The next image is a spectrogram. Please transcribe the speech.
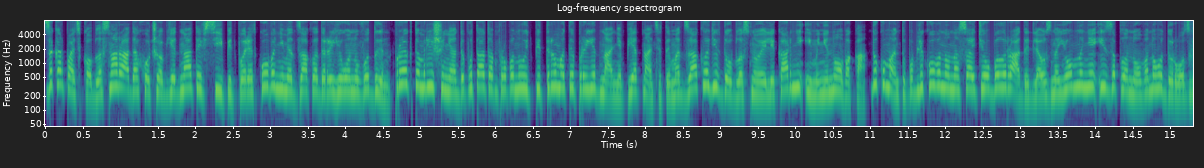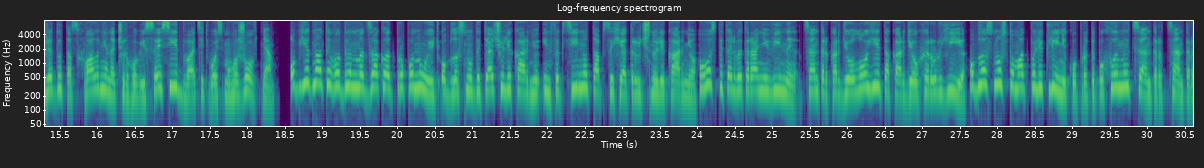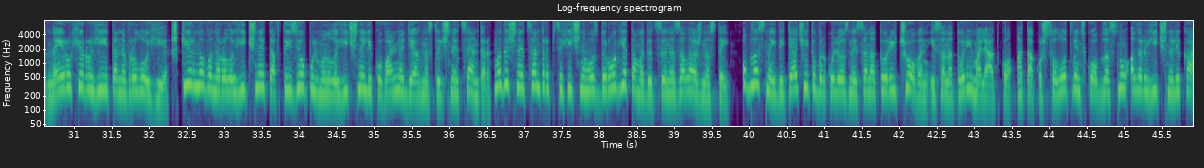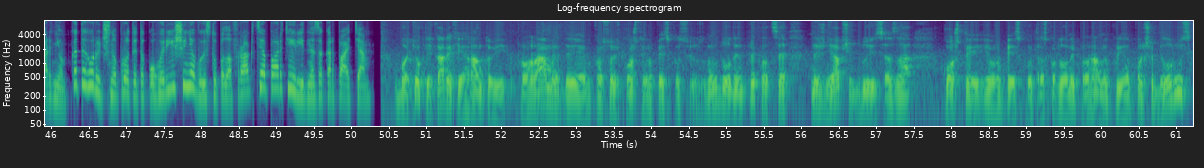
Закарпатська обласна рада хоче об'єднати всі підпорядковані медзаклади регіону в один. Проектом рішення депутатам пропонують підтримати приєднання 15 медзакладів до обласної лікарні імені Новака. Документ опубліковано на сайті облради для ознайомлення із запланованого до розгляду та схвалення на черговій сесії 28 жовтня. Об'єднати в один медзаклад пропонують обласну дитячу лікарню, інфекційну та психіатричну лікарню, госпіталь ветеранів війни, центр кардіології та кардіохірургії, обласну стоматполіклініку, протипухлинний центр, центр нейрохірургії та неврології, шкірно-венерологічний та фтизіопульмонологічний лікувально-діагностичний центр, медичний центр психічного здоров'я та медицини залежностей, обласний дитячий туберкульозний санаторій Човен і санаторій Малятко, а також Солотвинську обласну алергічну лікарню. Категорично проти такого рішення виступила фракція партії Рідне Закарпаття. У багатьох лікарнях є грантові програми, де використовують кошти Європейського Союзу. Наведу один приклад: це в Нижній Апші будується за кошти Європейської транскордонної програми Україна, Польща, Білорусь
